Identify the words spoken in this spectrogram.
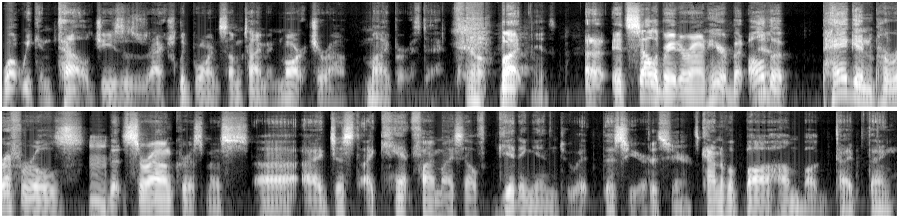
what we can tell, Jesus was actually born sometime in March around my birthday, Oh, but Yes. uh, it's celebrated around here. But all Yeah. the pagan peripherals Mm. that surround Christmas, uh, I just I can't find myself getting into it this year. this year. It's kind of a bah humbug type thing.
